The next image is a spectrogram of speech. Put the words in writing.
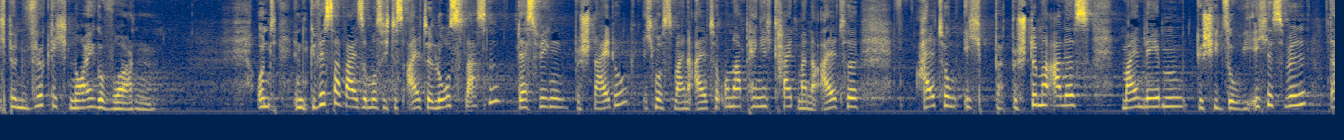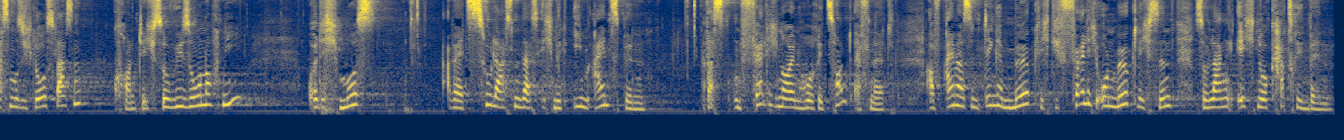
Ich bin wirklich neu geworden. Und in gewisser Weise muss ich das Alte loslassen, deswegen Beschneidung. Ich muss meine alte Unabhängigkeit, meine alte Haltung, ich bestimme alles, mein Leben geschieht so, wie ich es will, das muss ich loslassen. Konnte ich sowieso noch nie. Und ich muss aber jetzt zulassen, dass ich mit ihm eins bin was einen völlig neuen Horizont öffnet. Auf einmal sind Dinge möglich, die völlig unmöglich sind, solange ich nur Katrin bin.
